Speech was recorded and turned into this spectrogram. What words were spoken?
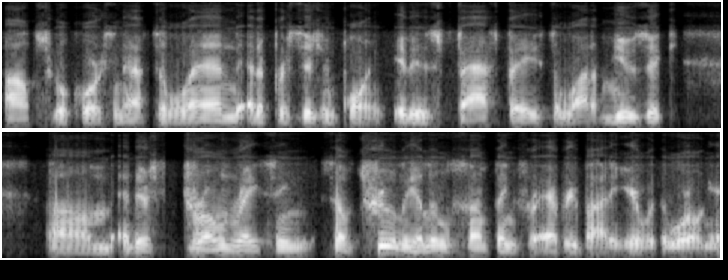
obstacle course and have to land at a precision point. It is fast-paced, a lot of music. Um, and there's drone racing. So truly a little something for everybody here with the World Game.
